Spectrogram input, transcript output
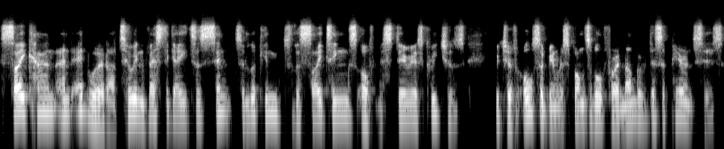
Saikan and Edward are two investigators sent to look into the sightings of mysterious creatures, which have also been responsible for a number of disappearances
